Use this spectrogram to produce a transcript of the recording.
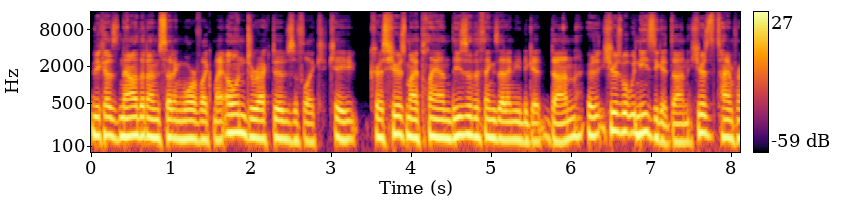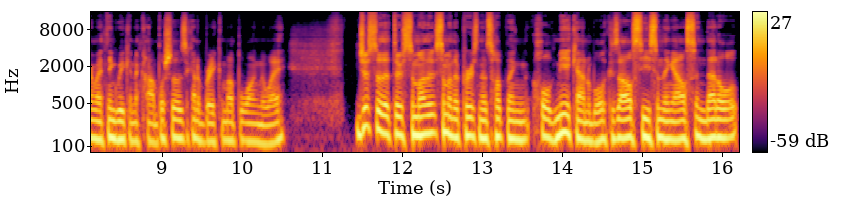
Because now that I'm setting more of like my own directives of like, okay, Chris, here's my plan. These are the things that I need to get done. Or here's what we needs to get done. Here's the time frame I think we can accomplish those. To kind of break them up along the way, just so that there's some other some other person that's helping hold me accountable. Because I'll see something else, and that'll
